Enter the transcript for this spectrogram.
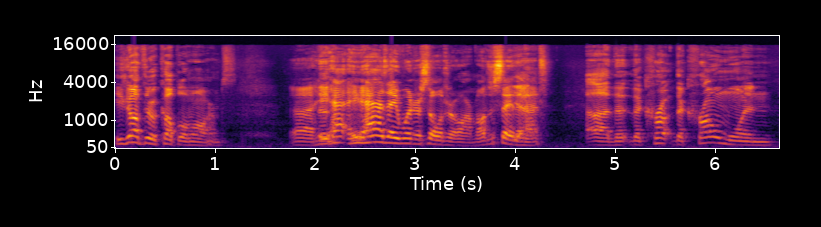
He's gone through a couple of arms. Uh, he ha- he has a Winter Soldier arm. I'll just say Yeah. that. Uh, the the the chrome one,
